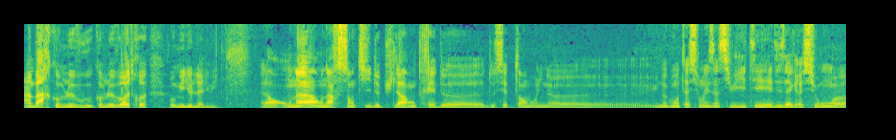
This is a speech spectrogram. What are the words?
un bar comme le, vôtre au milieu de la nuit? Alors on a, on a ressenti depuis la rentrée de, septembre une, une, augmentation des incivilités et des agressions,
